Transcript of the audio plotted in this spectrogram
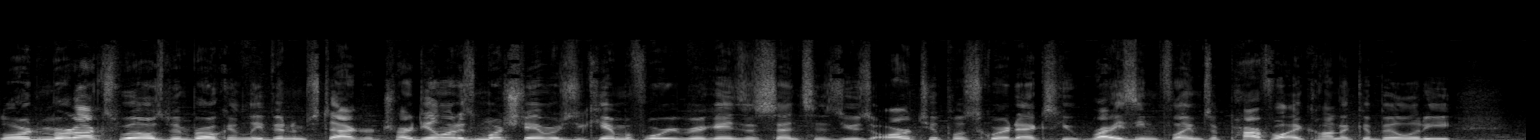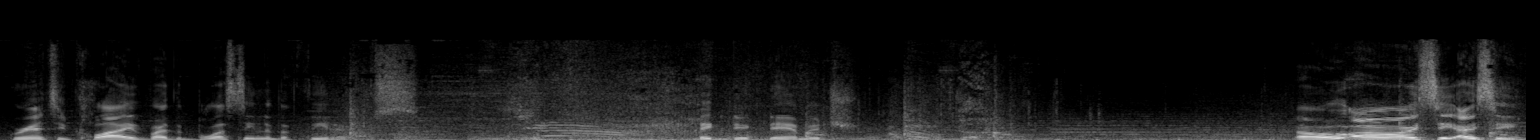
Lord Murdoch's will has been broken, leaving him staggered. Try dealing as much damage as you can before he regains his senses. Use R2 plus square to execute Rising Flames, a powerful Eikonic ability granted Clive by the Blessing of the Phoenix. Big dick damage. Oh, oh, I see, I see.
